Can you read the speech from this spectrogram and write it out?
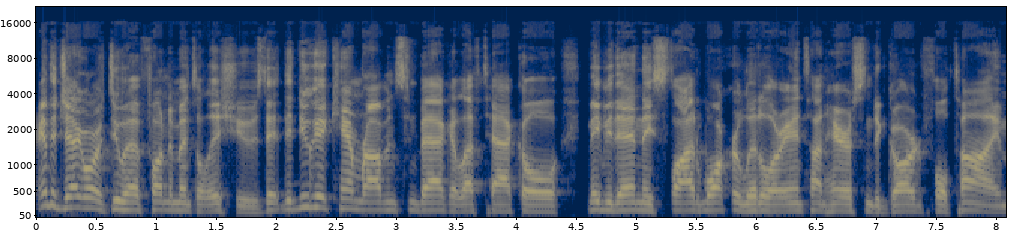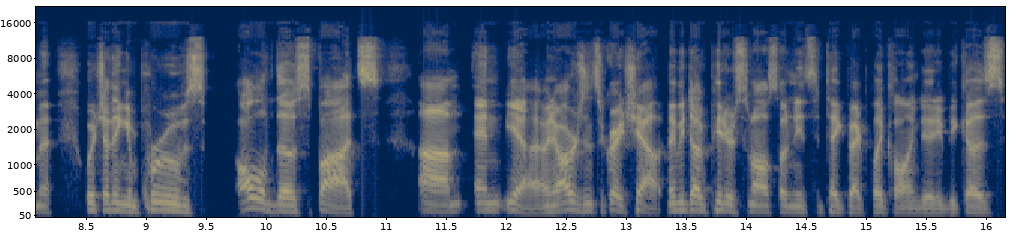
and the Jaguars do have fundamental issues. They, they do get Cam Robinson back at left tackle. Maybe then they slide Walker Little or Anton Harrison to guard full time, which I think improves all of those spots. Um, and yeah, I mean, Arjun's a great shout. Maybe Doug Pederson also needs to take back play calling duty because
